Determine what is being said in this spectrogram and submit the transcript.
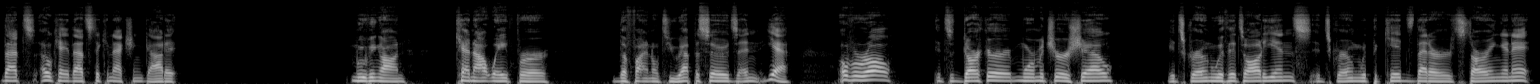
that's okay, that's the connection. Got it. Moving on. Cannot wait for the final two episodes. And yeah, overall, it's a darker, more mature show. It's grown with its audience. It's grown with the kids that are starring in it.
